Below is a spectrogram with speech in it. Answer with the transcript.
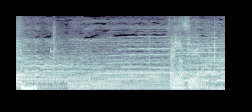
I love you,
